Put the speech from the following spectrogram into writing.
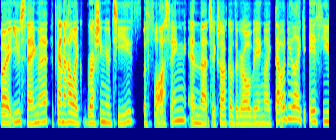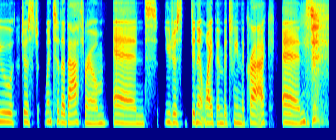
but you saying that, it's kind of how like brushing your teeth with flossing and that TikTok of the girl being like, that would be like if you just went to the bathroom and you just didn't wipe in between the crack. And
